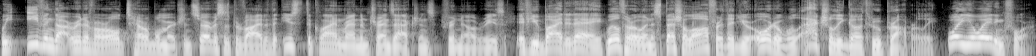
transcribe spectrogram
We even got rid of our old terrible merchant services provider that used to decline random transactions for no reason. If you buy today, we'll throw in a special offer that your order will actually go through properly. What are you waiting for?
